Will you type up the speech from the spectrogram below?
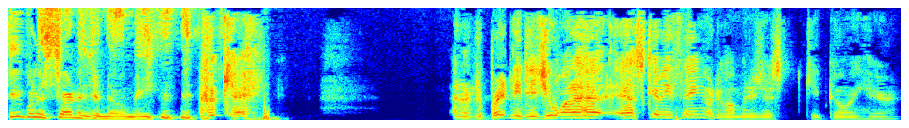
People are starting to know me. okay. And Brittany, did you want to ask anything, or do you want me to just keep going here?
